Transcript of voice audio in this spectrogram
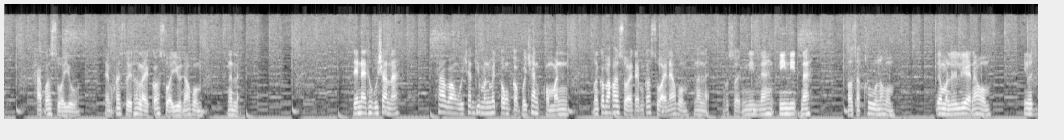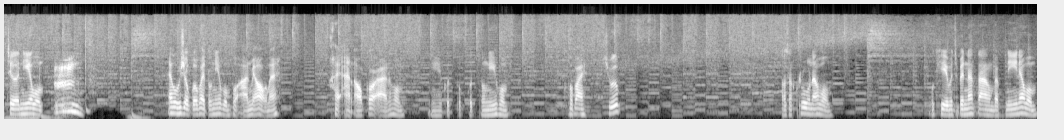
ภาพก็สวยอยู่ แต่ไม่ค่อยสวยเท่าไหร่ก็สวยอยู่นะผมนั่นแหละเล่นได้ทุกเวอร์ชันนะ ถ้าบางเวอร์ชันที่มันไม่ตรงกับเวอร์ชันของมัน มันก็ไม่ค่อยสวยแต่มันก็สวยนะผมนั่นแหละมันก็สวยนิดนะนิดนิดๆนะเราสักครู่นะผมเรื่องมันเรื่อยๆนะผมนี่ก็จะเจอเนี่ครับผมให้คุณผู้ชมกดไปตรงนี้ผมผมอ่านไม่ออกนะ ใครอ่านออกก็อ่านนะผมนี่กดกดตรงนี้ผมเข้าไปชึบเราสักครู่นะผมโอเคมันจะเป็นหน้าต่างแบบนี้นะผม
